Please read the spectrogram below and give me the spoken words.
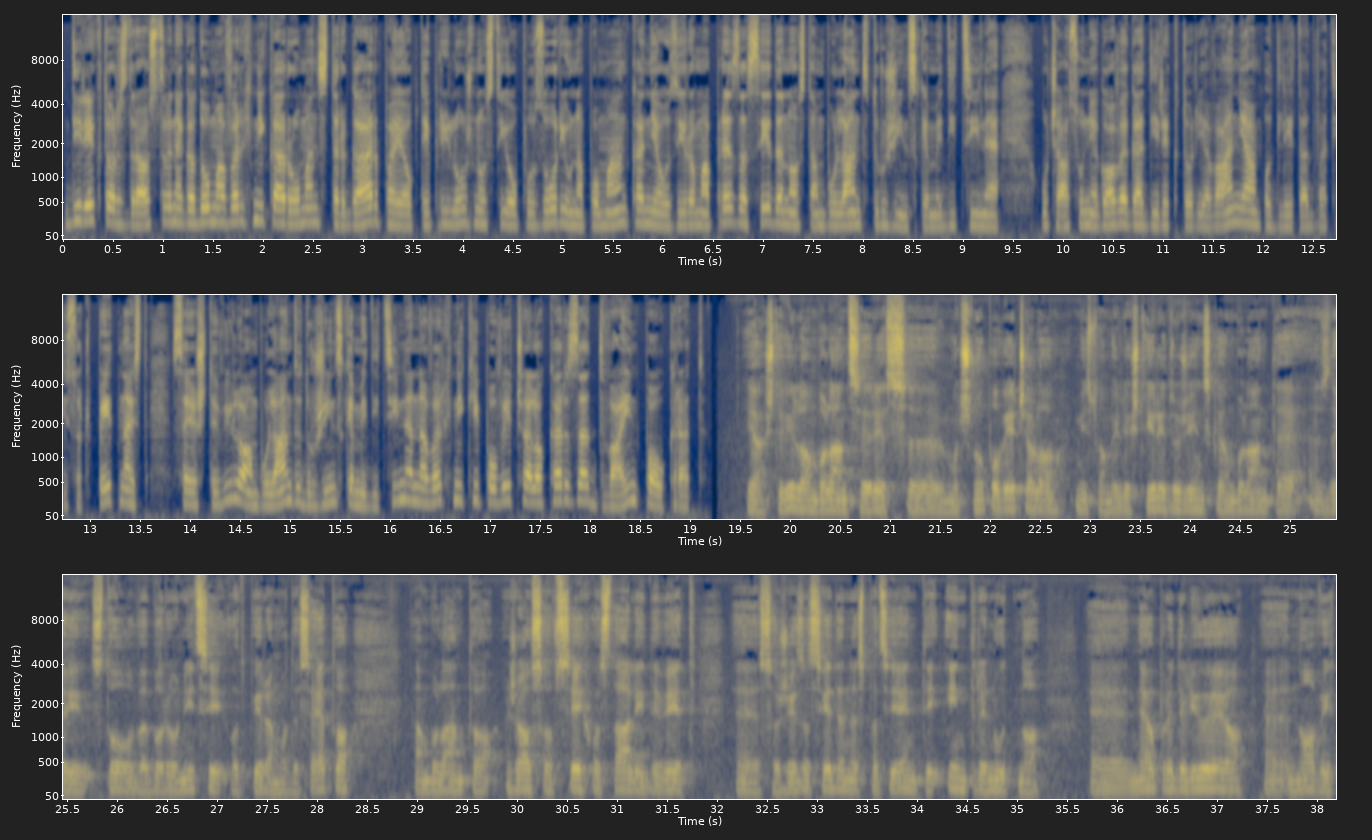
Direktor zdravstvenega doma Vrhnika Roman Strgar pa je ob tej priložnosti opozoril na pomankanje oziroma prezasedenost ambulant družinske medicine. V času njegovega direktorjevanja od leta 2015 se je število ambulant družinske medicine na Vrhniki povečalo kar za dva in polkrat. Ja, število ambulant se je res močno povečalo. Mi smo imeli štiri družinske ambulante, zdaj sto v Borovnici, odpiramo deseto ambulanto. Žal so vseh ostalih devet so že zasedene s pacijenti in trenutno ne opredeljujejo novih.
